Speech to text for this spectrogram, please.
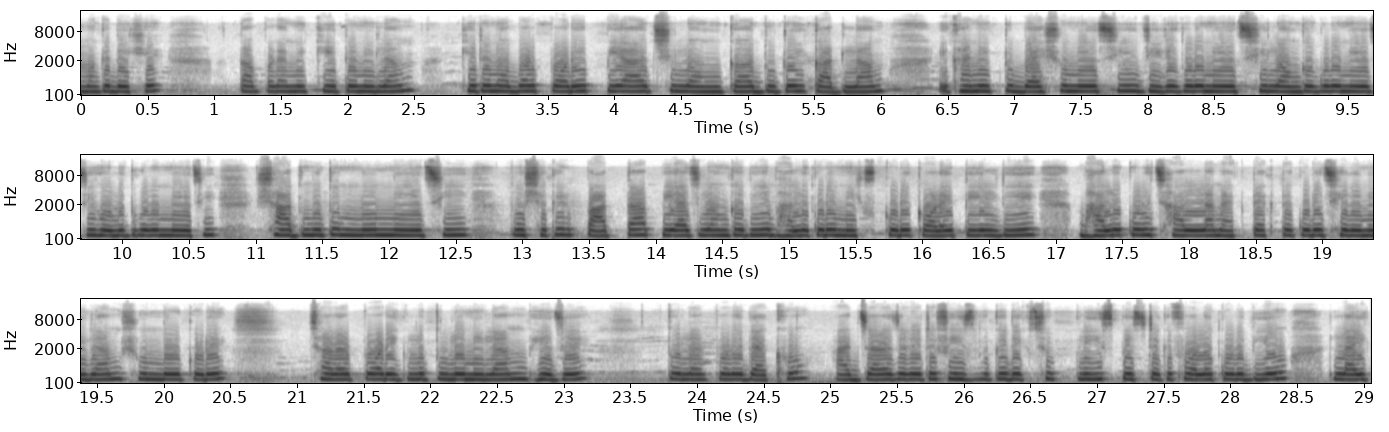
আমাকে দেখে। তারপরে আমি কেটে নিলাম। কেটে নেবার পরে পেঁয়াজ, লঙ্কা দুটোই কাটলাম। এখানে একটু বেসন নিয়েছি, জিরে গুঁড়ো নিয়েছি, লঙ্কা গুঁড়ো নিয়েছি, হলুদ গুঁড়ো নিয়েছি, স্বাদ মতো নুন নিয়েছি, পোশাকের পাতা, পেঁয়াজ, লঙ্কা দিয়ে ভালো করে মিক্স করে কড়াই তেল দিয়ে ভালো করে ছাড়লাম, একটা একটা করে ছেড়ে নিলাম সুন্দর করে। ছাড়ার পর এগুলো তুলে নিলাম ভেজে। তোলার পরে দেখো। আর যারা যারা এটা ফেসবুকে দেখছ প্লিজ পেজটাকে ফলো করে দিও লাইক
